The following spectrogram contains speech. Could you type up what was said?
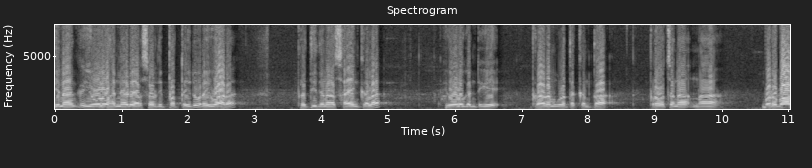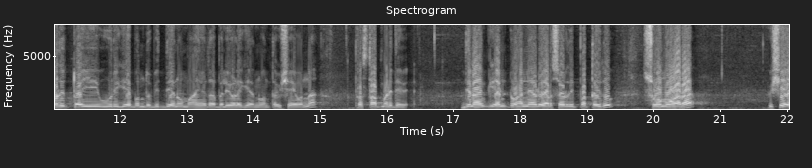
ದಿನಾಂಕ ಏಳು ಹನ್ನೆರಡು ಎರಡು ಸಾವಿರದ ಇಪ್ಪತ್ತೈದು ರವಿವಾರ ಪ್ರತಿದಿನ ಸಾಯಂಕಾಲ ಏಳು ಗಂಟೆಗೆ ಪ್ರಾರಂಭಗೊಳ್ಳತಕ್ಕಂಥ ಪ್ರವಚನ, ನಾ ಬರಬಾರ್ದಿತ್ತು ಈ ಊರಿಗೆ ಬಂದು ಬಿದ್ದೇನು ಮಾಯದ ಬಲಿಯೊಳಗೆ ಅನ್ನುವಂಥ ವಿಷಯವನ್ನು ಪ್ರಸ್ತಾಪ ಮಾಡಿದ್ದೇವೆ. ದಿನಾಂಕ ಎಂಟು ಹನ್ನೆರಡು ಎರಡು ಸಾವಿರದ ಇಪ್ಪತ್ತೈದು ಸೋಮವಾರ ವಿಷಯ,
